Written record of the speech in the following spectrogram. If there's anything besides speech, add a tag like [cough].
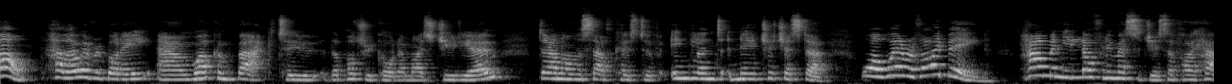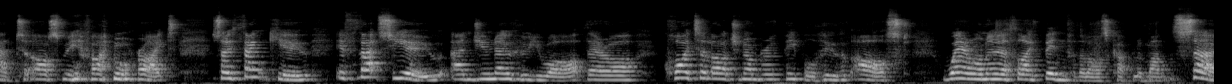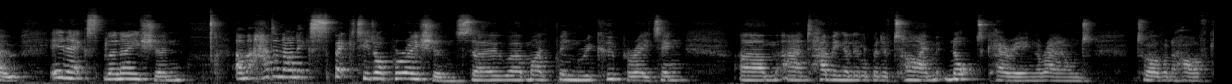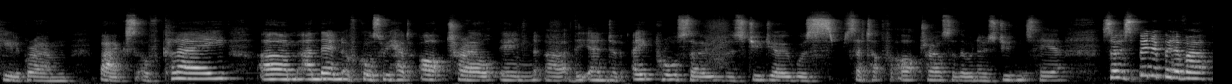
Well, hello everybody and welcome back to the Pottery Corner, my studio, down on the south coast of England near Chichester. Well, where have I been? How many lovely messages have I had to ask me [laughs] if I'm all right? So thank you. If that's you and you know who you are, there are quite a large number of people who have asked where on earth I've been for the last couple of months. So, in explanation, um, had an unexpected operation, so um, I've been recuperating um, and having a little bit of time not carrying around 12 and a half kilogram bags of clay. Um, and then, of course, we had Art Trail in uh, the end of April, so the studio was set up for Art Trail, so there were no students here. So it's been a bit of a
